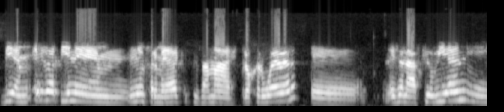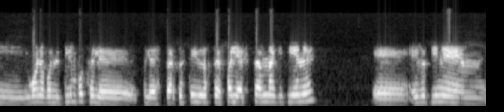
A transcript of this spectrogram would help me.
Bien, ella tiene mm, una enfermedad que se llama Stroger-Weber. Eh, ella nació bien y, bueno, con el tiempo se le, se le despertó esta hidrocefalia externa que tiene. Eh, ella tiene mm,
